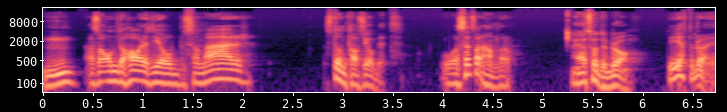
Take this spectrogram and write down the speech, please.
Mm. Alltså om du har ett jobb som är stundtals jobbigt, oavsett vad det handlar om. Jag tror att det är bra. Det är jättebra ju.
